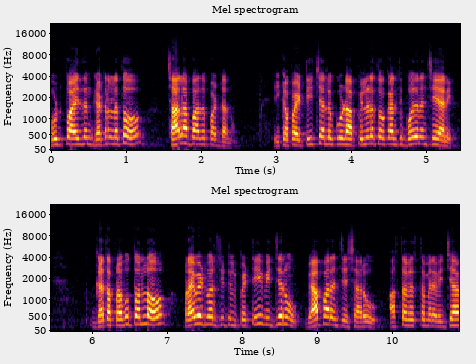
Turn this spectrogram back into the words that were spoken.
ఫుడ్ పాయిజన్ ఘటనలతో చాలా బాధపడ్డాను. ఇకపై టీచర్లు కూడా పిల్లలతో కలిసి భోజనం చేయాలి. గత ప్రభుత్వంలో ప్రైవేట్ వర్సిటీలు పెట్టి విద్యను వ్యాపారం చేశారు. అస్తవ్యస్తమైన విద్యా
